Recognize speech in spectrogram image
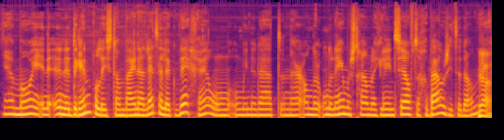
Ja, mooi. En, en de drempel is dan bijna letterlijk weg, hè? Om, om inderdaad naar andere ondernemers te gaan, omdat jullie in hetzelfde gebouw zitten dan. Ja,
